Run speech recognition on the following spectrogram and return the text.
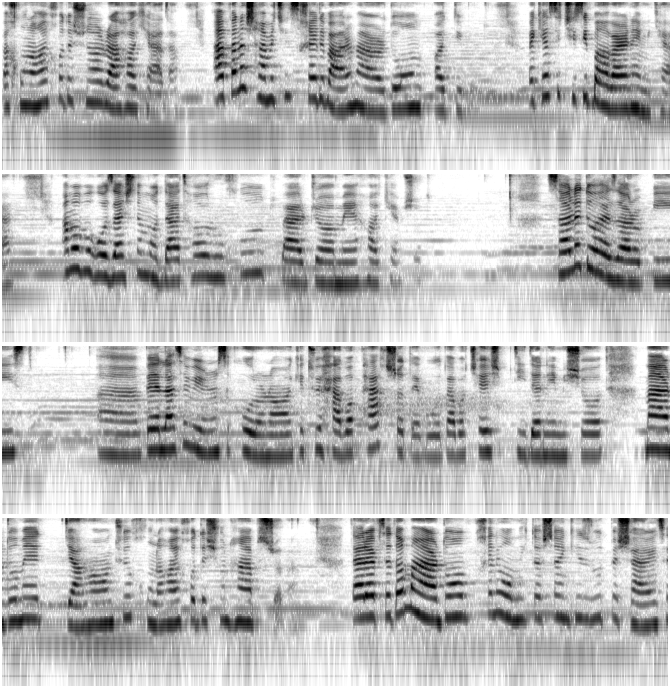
و خونه های خودشون رو رها کردن. اولش همه چیز خیلی برای مردم عادی بود و کسی چیزی باور نمی‌کرد. اما با گذشت مدت ها رخود بر جامعه حاکم شد. سال 2020 به علت ویروس کرونا که توی هوا پخش شده بود و با چشم دیده نمی‌شد مردم جهان توی خونه های خودشون حبس شدن. در ابتدا مردم خیلی امید داشتن که زود به شرایط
